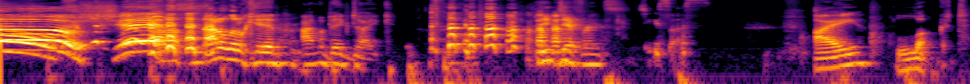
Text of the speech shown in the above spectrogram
Oh, shit! I'm not a little kid. I'm a big dyke. Big difference. Jesus. I looked.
